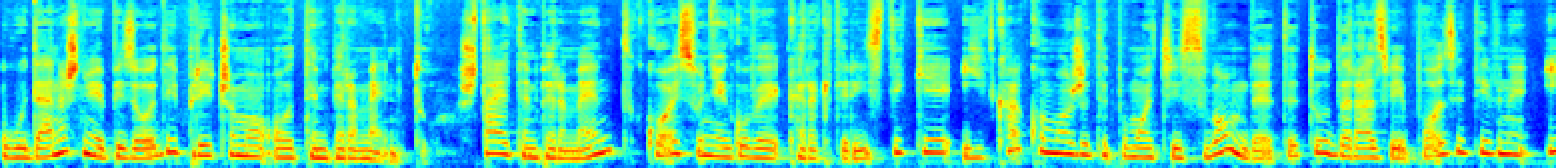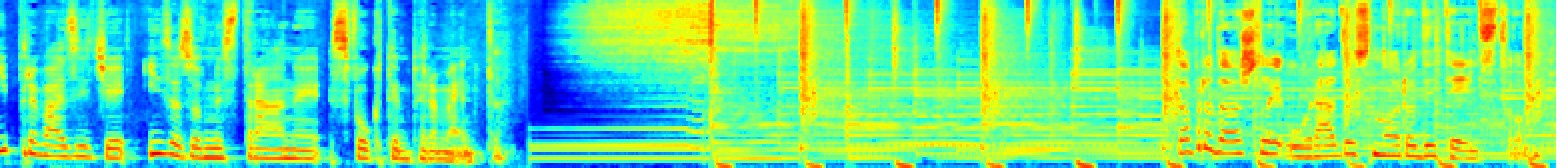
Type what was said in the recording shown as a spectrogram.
U današnjoj epizodi pričamo o temperamentu. Šta je temperament, koje su njegove karakteristike i kako možete pomoći svom detetu da razvije pozitivne i prevaziđe izazovne strane svog temperamenta. Dobrodošli u Radosno roditeljstvo.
